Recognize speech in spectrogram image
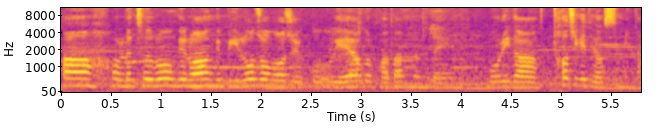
아 원래 들어오기로 한 게 미뤄져가지고 예약을 받았는데 머리가 터지게 되었습니다.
